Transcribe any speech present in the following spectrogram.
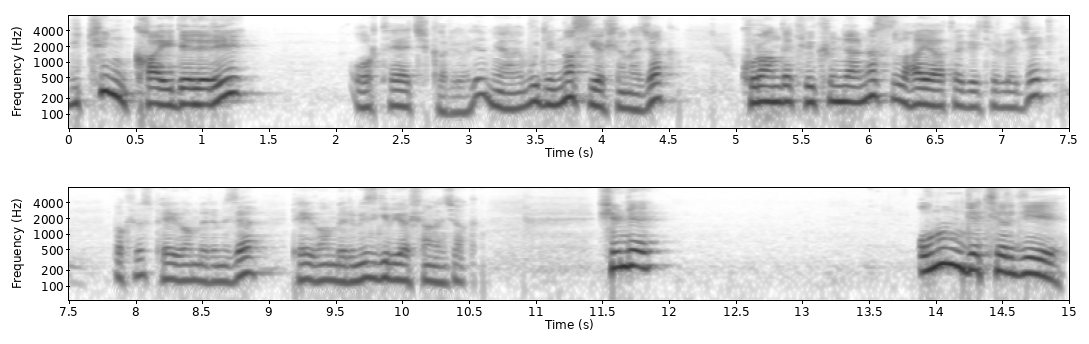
bütün kaideleri ortaya çıkarıyor değil mi? Yani bu din nasıl yaşanacak? Kur'an'daki hükümler nasıl hayata geçirilecek? Bakıyoruz peygamberimize, peygamberimiz gibi yaşanacak. Şimdi onun getirdiği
